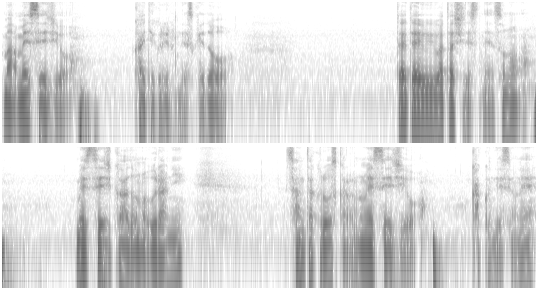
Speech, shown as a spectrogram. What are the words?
まあメッセージを書いてくれるんですけど大体私ですねそのメッセージカードの裏にサンタクロースからのメッセージを書くんですよね。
